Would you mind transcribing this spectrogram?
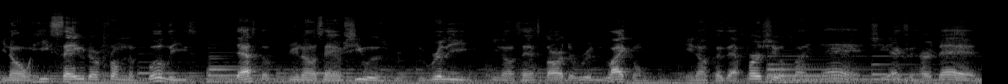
you know, he saved her from the bullies. That's the, you know, what I'm saying she was really, you know, what I'm saying started to really like him. You know, because at first she was like, Dad. She asking her dad,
